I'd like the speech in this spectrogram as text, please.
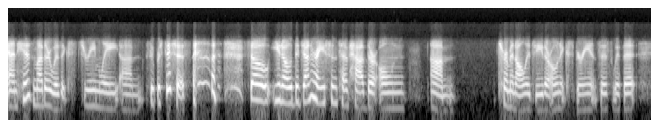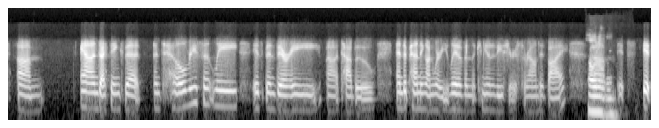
and his mother was extremely um, superstitious. So you know the generations have had their own um, terminology their own experiences with it. Um, and i think that until recently it's been very uh, taboo, and depending on where you live and the communities you're surrounded by, Totally. um, it's it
